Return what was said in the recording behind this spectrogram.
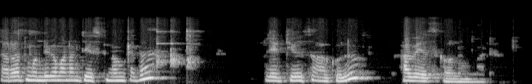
తర్వాత ముందుగా మనం తీసుకున్నాం కదా లెట్యూస్ ఆకులు అవి వేసుకోవాలన్నమాట వేసుకొని బాగా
